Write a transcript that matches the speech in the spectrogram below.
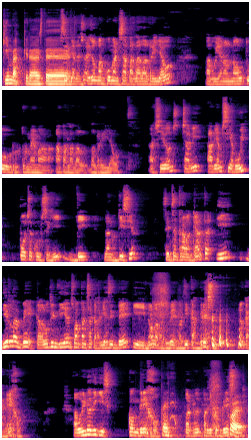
Quimba, que era este... Sí, ja, és on vam començar a parlar del rei lleó. Avui en el nou tor tornem a, a parlar del, del rei lleó. Així doncs, Xavi, aviam si avui pots aconseguir dir la notícia sense entrar en carta i dir-la bé, que l'últim dia ens van pensar que l'havies dit bé i no la vas dir bé, vas dir cangreso, no cangrejo. Avui no diguis congrejo, per, per dir congreso. Joder.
